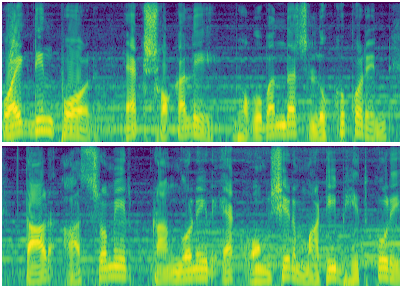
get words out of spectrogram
কয়েকদিন পর এক সকালে ভগবান দাস লক্ষ্য করেন তার আশ্রমের প্রাঙ্গণের এক অংশের মাটি ভেদ করে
